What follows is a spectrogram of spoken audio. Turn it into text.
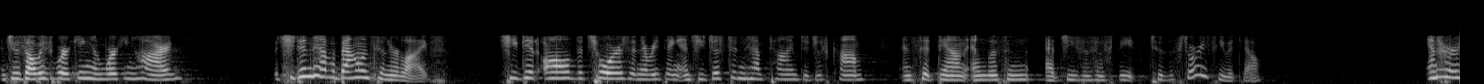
and she was always working and working hard. But she didn't have a balance in her life. She did all the chores and everything, and she just didn't have time to just come and sit down and listen at Jesus' feet to the stories he would tell. And her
